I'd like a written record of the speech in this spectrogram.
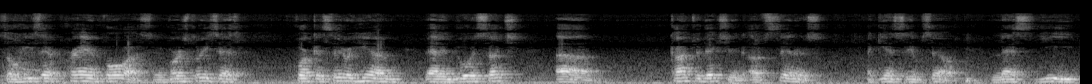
So he's there praying for us. And verse 3 says, For consider him that endures such uh, contradiction of sinners against himself, lest ye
